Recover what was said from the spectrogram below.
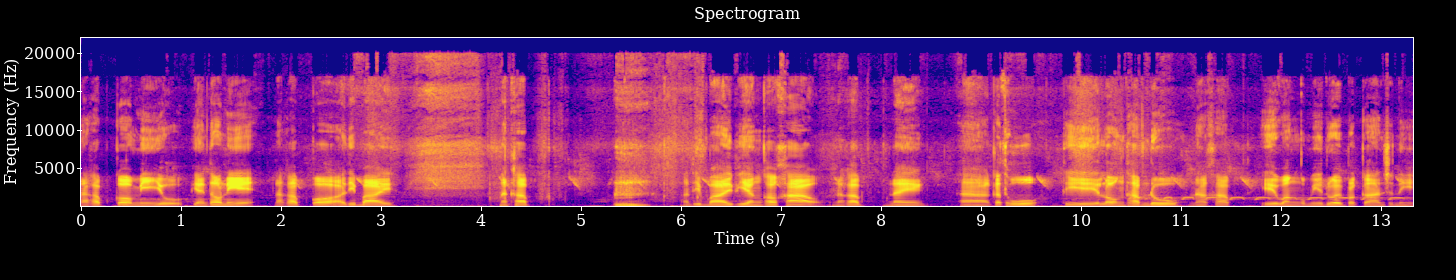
นะครับ ก็มีอยู่เพียงเท่านี้นะครับ ก็อธิบายนะครับ อธิบายเพียงคร่าวๆนะครับใน กระทู้ที่ลองทำดูนะครับ เอวังก็มีด้วยประการชนี้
